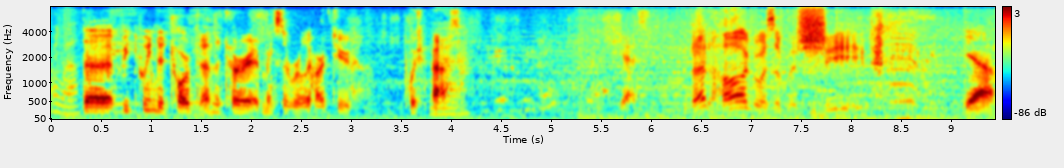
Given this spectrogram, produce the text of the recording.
Oh well. The between the Torb and the turret, it makes it really hard to push past. Yeah. Yes. That hog was a machine. Yeah.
